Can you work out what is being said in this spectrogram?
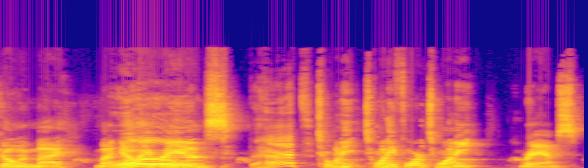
Going my my Whoa, LA Rams. The hat. 20 24 to 20 Rams.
